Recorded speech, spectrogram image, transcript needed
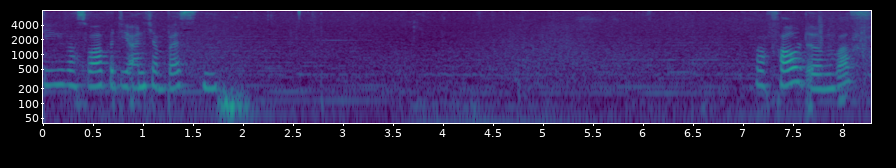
die, was war für die eigentlich am besten? Verfault irgendwas?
